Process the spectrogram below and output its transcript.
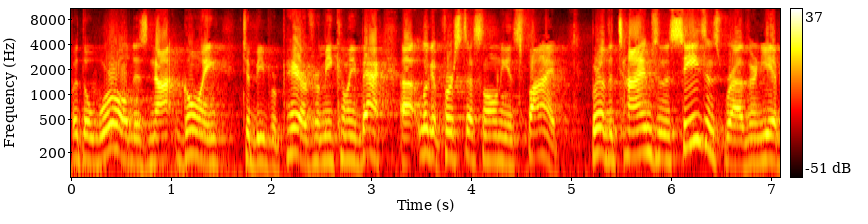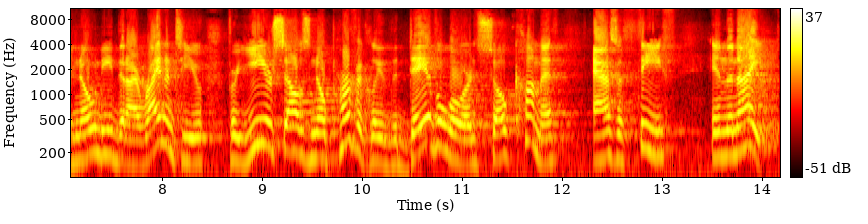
but the world is not going to be prepared for me coming back. Uh, look at 1 Thessalonians 5. But of the times and the seasons, brethren, ye have no need that I write unto you, for ye yourselves know perfectly the day of the Lord so cometh as a thief in the night.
